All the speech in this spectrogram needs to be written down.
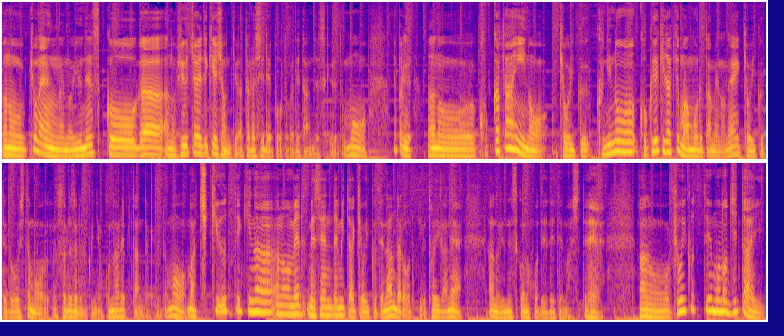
あの去年あのユネスコがあのフューチャーエデュケーションという新しいレポートが出たんですけれどもやっぱりあの国家単位の教育国の国益だけ守るためのね教育ってどうしてもそれぞれの国行われてたんだけれども、まあ、地球的なあの目目線で見た教育って何だろうっていう問いがねあのユネスコの方で出てましてあの教育っていうもの自体、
